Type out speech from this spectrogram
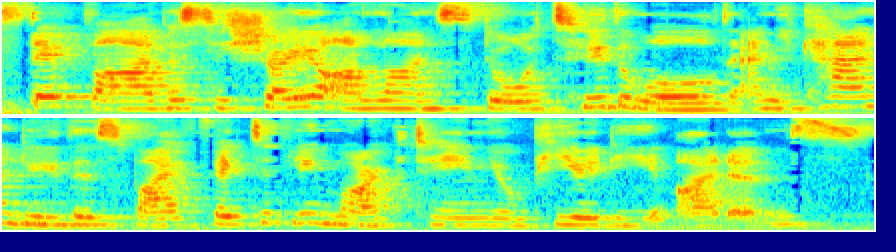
Step five is to show your online store to the world and you can do this by effectively marketing your POD items.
